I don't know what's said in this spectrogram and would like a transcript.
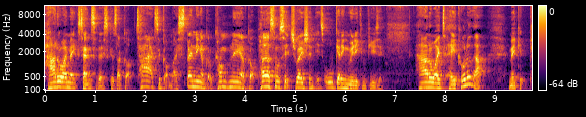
how do I make sense of this? Because I've got tax, I've got my spending, I've got company, I've got personal situation. It's all getting really confusing. How do I take all of that, make it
